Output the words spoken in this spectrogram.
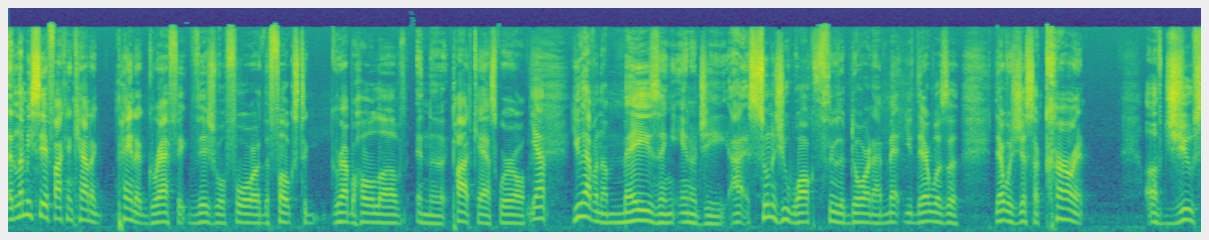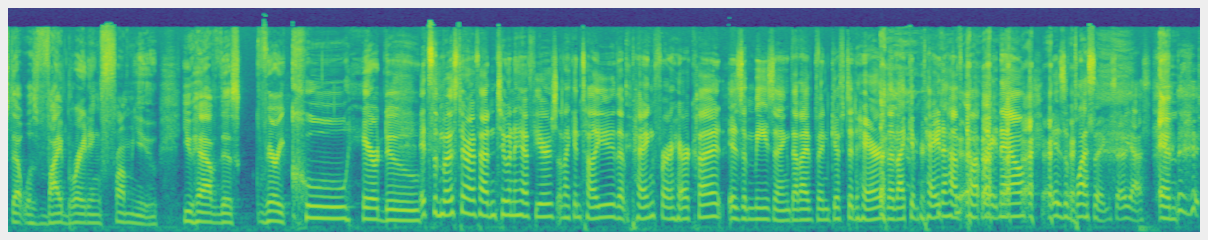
and let me see if I can kind of paint a graphic visual for the folks to grab a hold of in the podcast world. Yep. You have an amazing energy. I, as soon as you walked through the door and I met you, there was a there was just a current of juice that was vibrating from you. You have this very cool hairdo. It's the most hair I've had in two and a half years, and I can tell you that paying for a haircut is amazing. That I've been gifted hair that I can pay to have cut right now is a blessing. So yes, and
